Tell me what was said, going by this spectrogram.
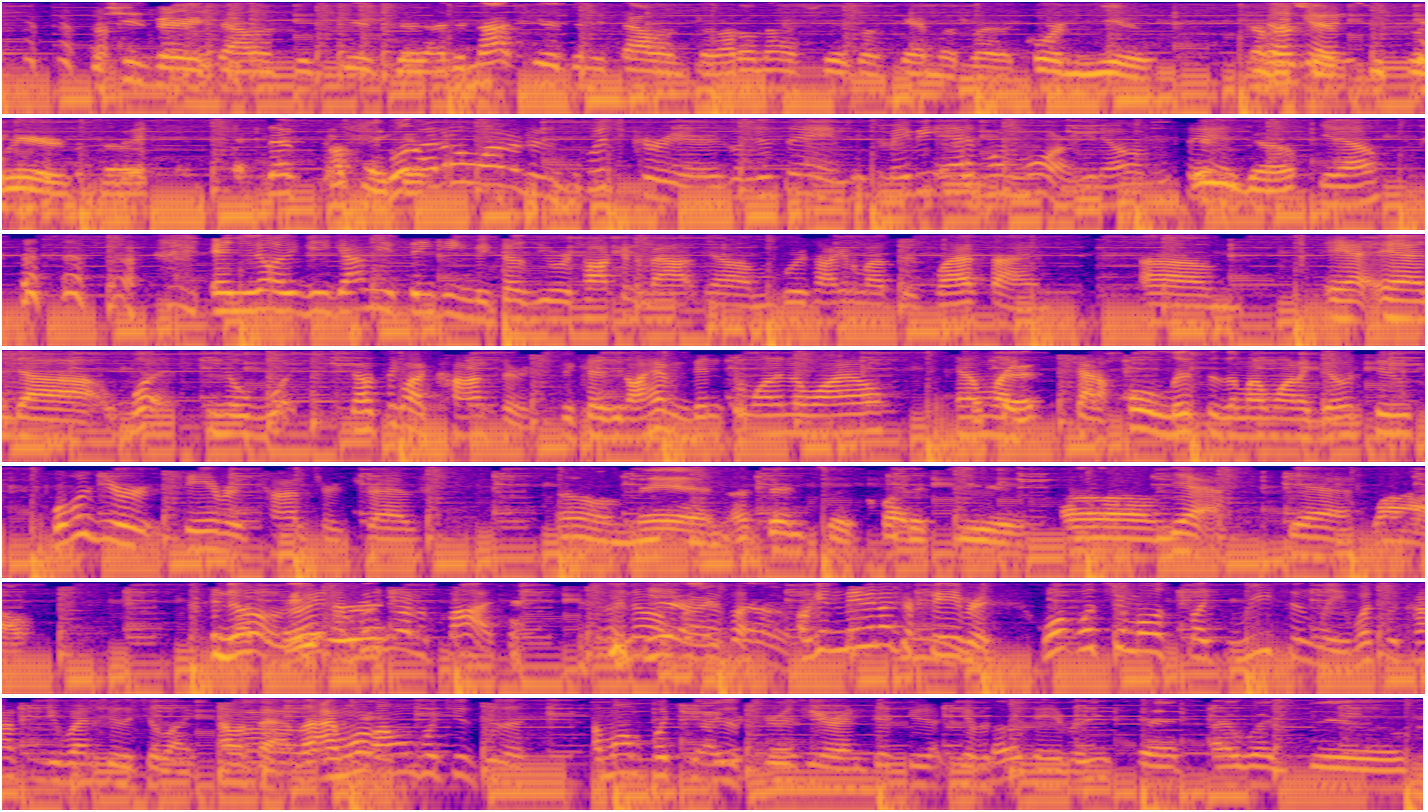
But she's very talented. She is good. I did not see her Jimmy Fallon, so I don't know how she is on camera, but according to you, sounds like she has two careers. So That's, well, it. I don't want her to switch careers. I'm just saying, maybe add one more. You know, I'm just saying. there you go. you know and you know it got me thinking because you were talking about um we were talking about this last time um and, and uh what you know what I was thinking about concerts because you know I haven't been to one in a while and I'm Okay. like got a whole list of them I want to go to what was your favorite concert Trev Oh man, I've been to quite a few. Um, yeah yeah Wow. no right I'm putting you on the spot I know, Yeah, putting you on the I know. okay maybe not your favorite what what's your most like recently what's the concert you went to that you like how was that I won't I won't put you to the I won't put you No, to the screws here and give, you, give us a favorite recent, I went to,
